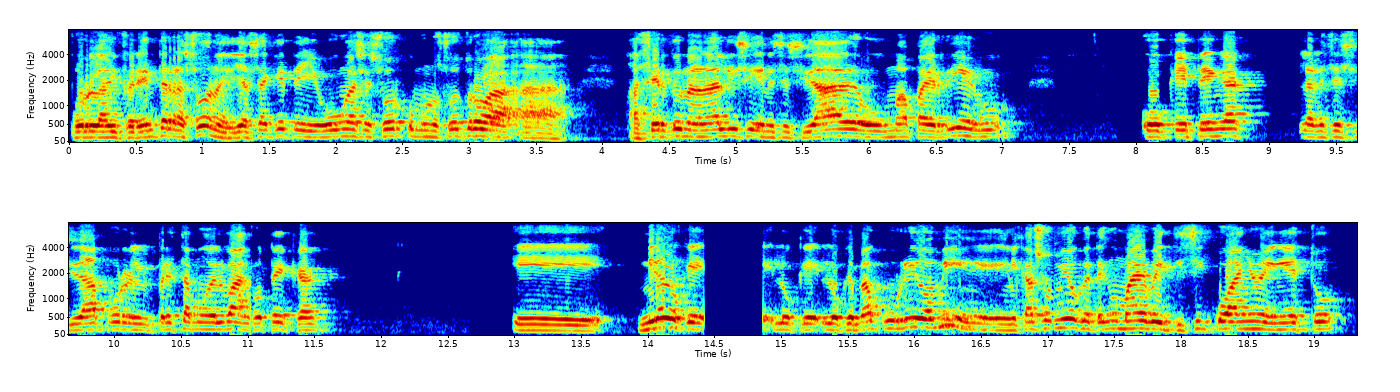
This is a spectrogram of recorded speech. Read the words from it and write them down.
por las diferentes razones, ya sea que te llegó un asesor como nosotros a, hacerte un análisis de necesidades o un mapa de riesgo, o que tenga la necesidad por el préstamo del banco, hipoteca. Eh, mira lo que, lo, que, lo que me ha ocurrido a mí, en el caso mío que tengo más de 25 años en esto,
